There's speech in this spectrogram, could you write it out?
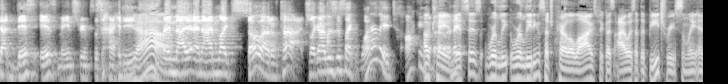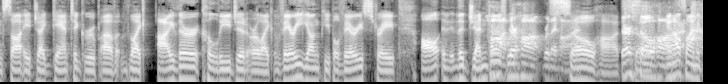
that this is mainstream society. Yeah. And I and I'm like so out of touch. Like I was just like, what are they talking about? Okay, And they- this is we're le- we're leading such parallel lives because I was at the beach recently and saw a gigantic group of like either collegiate or like very young people, very straight. All the genders hot. were They're hot. Were they hot? so hot. They're so hot. And also, I'm in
